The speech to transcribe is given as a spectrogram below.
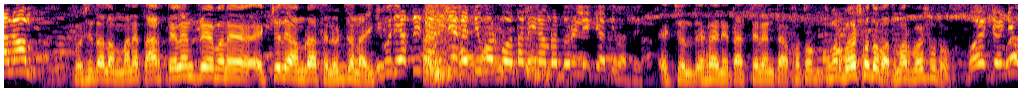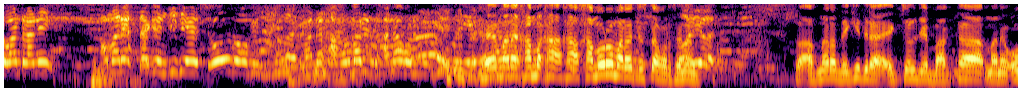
আলম। রশিদ আলম মানে তার ট্যালেন্ট মানে অ্যাকচুয়ালি আমরা স্যালুট জানাই। অ্যাকচুয়ালি দেখাই নি তার ট্যালেন্টটা কত তোমার বয়স কত বা? তোমার বয়স কত? বয়স টোয়েন্টি ওয়ান রানিং আমার একটা গেঞ্জি শেষ ও র গেঞ্জি নাই। মানে বাড়ি খানা হ্যাঁ মানে খামরও মারার চেষ্টা করছে না। তো আপনারা দেখিতরা অ্যাকচুয়াল যে বাঘটা মানে ও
